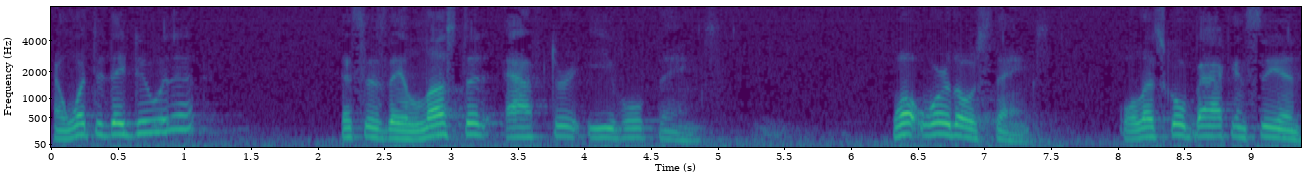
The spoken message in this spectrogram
And what did they do with it? It says they lusted after evil things. What were those things? Well, let's go back and see in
